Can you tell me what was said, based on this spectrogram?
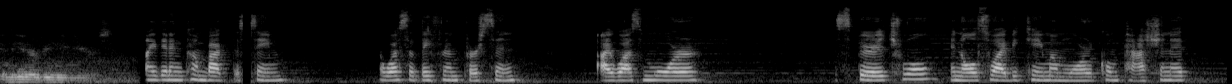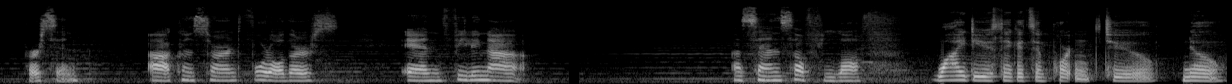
in the intervening years? I didn't come back the same. I was a different person. I was more spiritual, and also I became a more compassionate person, uh, concerned for others, and feeling a, a sense of love. Why do you think it's important to know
